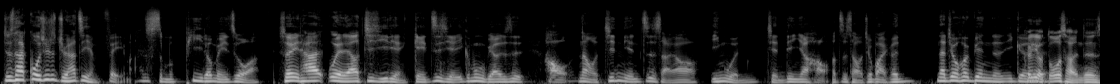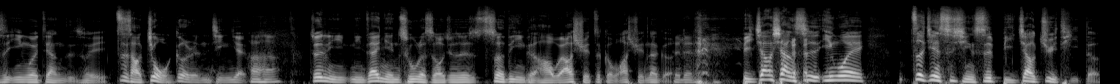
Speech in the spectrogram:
就是他过去就觉得他自己很废嘛，什么屁都没做啊，所以他为了要积极一点，给自己的一个目标就是好，那我今年至少要英文检定要好，至少九百分。那就会变成一个。可有多少人真的是因为这样子，所以至少就我个人的经验，呵呵就是你你在年初的时候就是设定一个，好，我要学这个，我要学那个，对对对，比较像是因为这件事情是比较具体的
